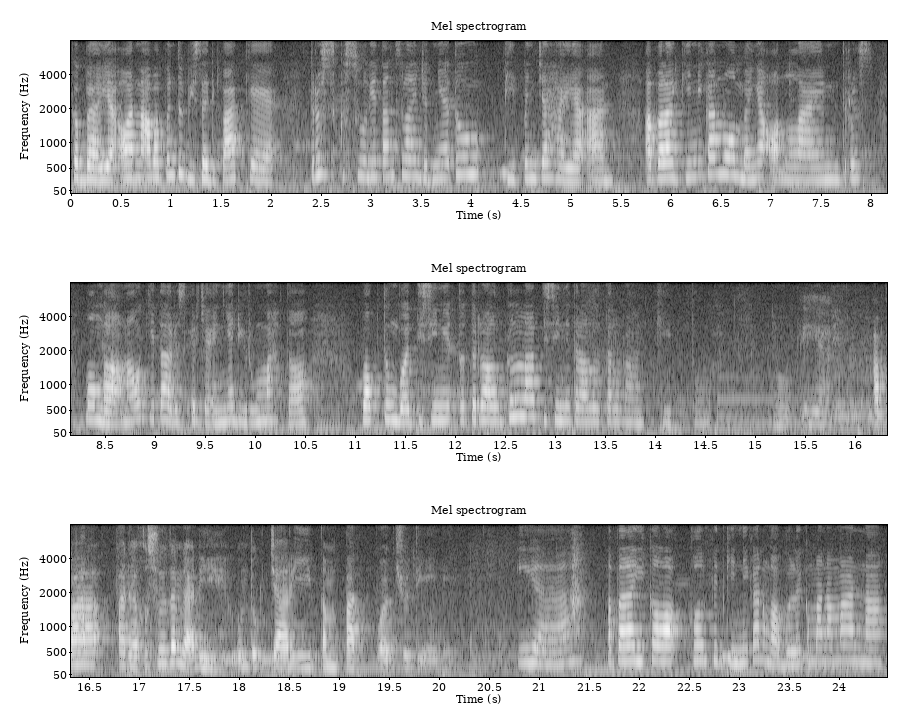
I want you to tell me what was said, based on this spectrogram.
kebaya warna apa pun tuh bisa dipakai. Terus kesulitan selanjutnya tuh di pencahayaan. Apalagi ini kan lombanya online, terus mau nggak mau kita harus kerjainnya di rumah toh. Waktu buat di sini tuh terlalu gelap, di sini terlalu terang gitu. Oke. Iya. Apa ada kesulitan nggak nih untuk cari tempat buat syuting ini? Iya, apalagi kalau covid gini kan nggak boleh ke mana-mana,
